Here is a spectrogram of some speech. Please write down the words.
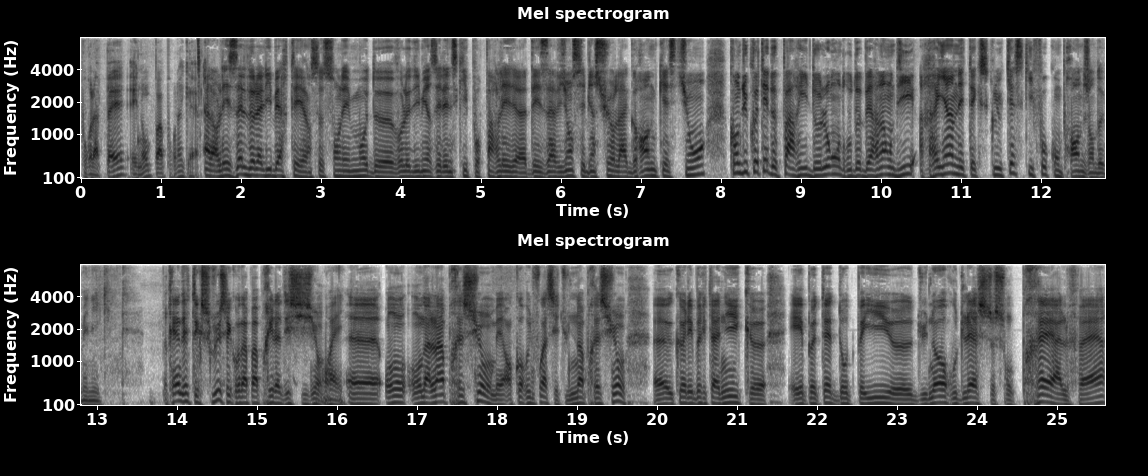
pour la paix et non pas pour la guerre. Alors les ailes de la liberté, hein, ce sont les mots de Volodymyr Zelensky pour parler euh, des avions. C'est bien sûr la grande question. Quand du côté de Paris, de Londres ou de Berlin, on dit rien n'est exclu, qu'est-ce qu'il faut comprendre, Jean-Dominique? Rien n'est exclu, c'est qu'on n'a pas pris la décision. Euh, on, on, a l'impression, mais encore une fois, c'est une impression, euh, que les Britanniques euh, et peut-être d'autres pays euh, du Nord ou de l'Est sont prêts à le faire.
